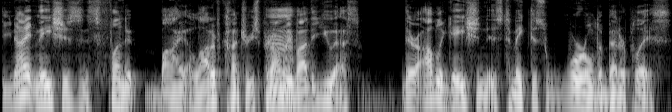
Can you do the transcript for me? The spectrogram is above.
The United Nations is funded by a lot of countries, predominantly hmm. by the U.S. Their obligation is to make this world a better place.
